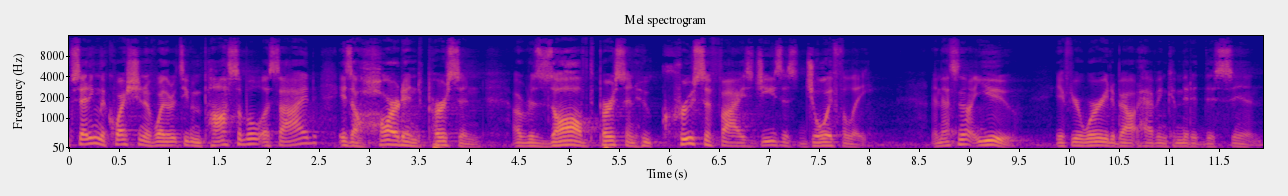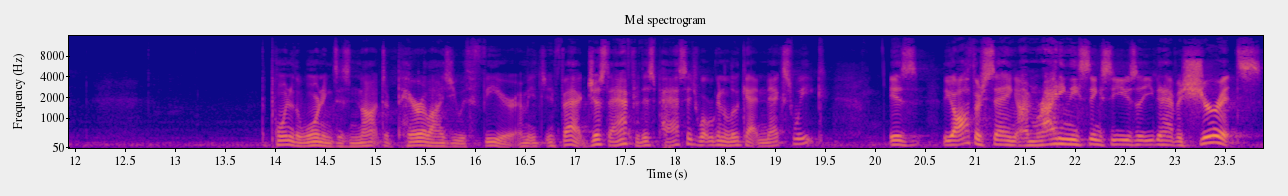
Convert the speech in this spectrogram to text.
setting the question of whether it's even possible aside, is a hardened person, a resolved person who crucifies Jesus joyfully. And that's not you if you're worried about having committed this sin point of the warnings is not to paralyze you with fear. I mean, in fact, just after this passage, what we're going to look at next week is the author saying, I'm writing these things to you so that you can have assurance.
